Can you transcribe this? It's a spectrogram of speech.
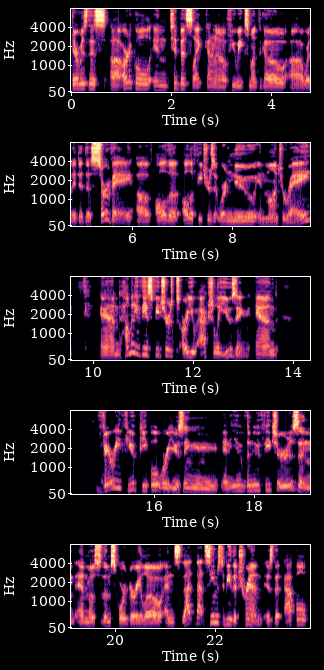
There was this uh, article in TidBITS, like I don't know, a few weeks, a month ago, uh, where they did this survey of all the all the features that were new in Monterey, and how many of these features are you actually using? And very few people were using any of the new features and and most of them scored very low. And that that seems to be the trend is that apple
